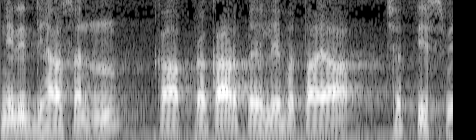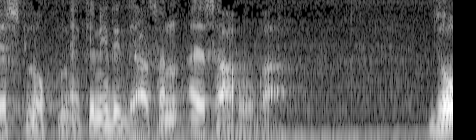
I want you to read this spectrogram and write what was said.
निधिध्यासन का प्रकार पहले बताया छत्तीसवें श्लोक में कि निधिध्यासन ऐसा होगा। जो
